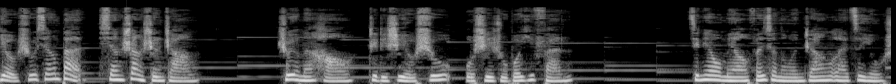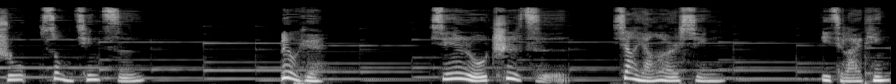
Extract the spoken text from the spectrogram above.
有书相伴，向上生长。书友们好，这里是有书，我是主播一凡。今天我们要分享的文章来自有书宋青瓷。六月，心如赤子，向阳而行。一起来听。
